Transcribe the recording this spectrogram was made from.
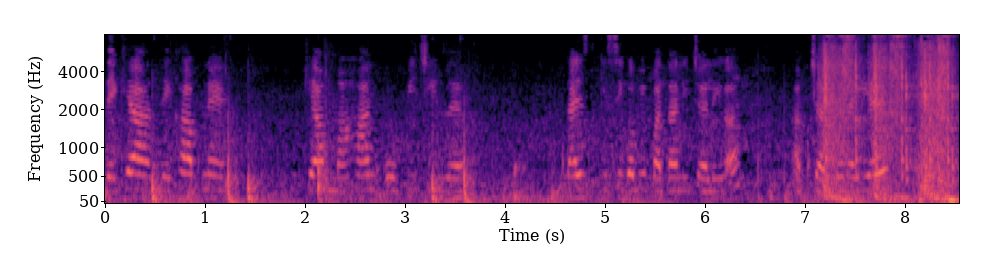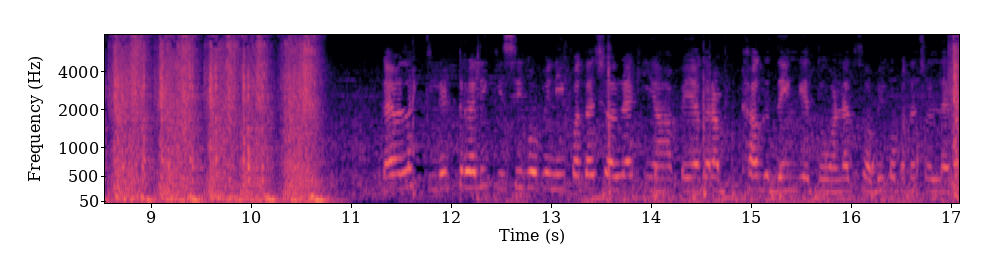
देखा देखा आपने क्या महान ओपी चीज़ है। गाइस किसी को भी पता नहीं चलेगा। अब चलते रहिए। मतलब लिटरली किसी को भी नहीं पता चल रहा है कि यहाँ पे अगर आप ठग देंगे तो वरना तो सभी को पता चल जाएगा।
